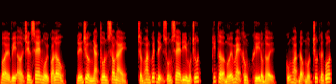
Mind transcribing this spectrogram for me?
bởi vì ở trên xe ngồi quá lâu, đến trường nhạc thôn sau này, trầm hoan quyết định xuống xe đi một chút, hít thở mới mẹ không khí đồng thời, cũng hoạt động một chút gân cốt.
